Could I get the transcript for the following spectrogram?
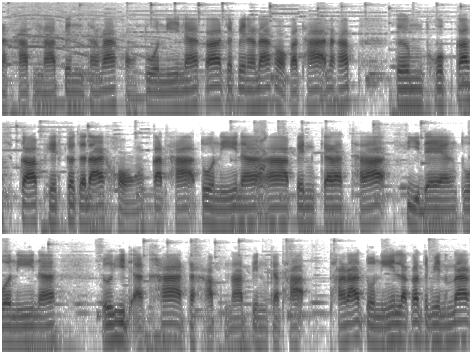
นะครับนะเป็นทางด้านของตัวนี้นะก็จะเป็นทางด้านของกระทะนะครับ เติมครบ 99 เพชรก็จะได้ของกระทะตัวนี้นะอ่าเป็นกระทะสีแดงตัวนี้นะ โลหิตอาฆาตนะครับนะเป็นกระทะทางด้านตัวนี้แล้วก็จะเป็นทางด้าน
